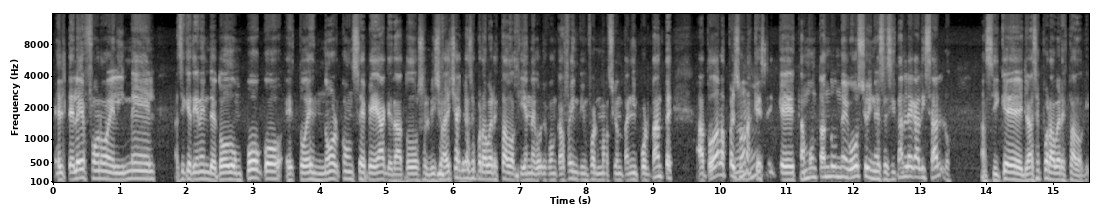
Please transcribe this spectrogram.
el teléfono, el email, Así que tienen de todo un poco. Esto es Norcon CPA, que da todos los servicios a Hecha. Gracias por haber estado aquí en Negocio con Café, de información tan importante a todas las personas que, que, están montando un negocio y necesitan legalizarlo. Así que gracias por haber estado aquí.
